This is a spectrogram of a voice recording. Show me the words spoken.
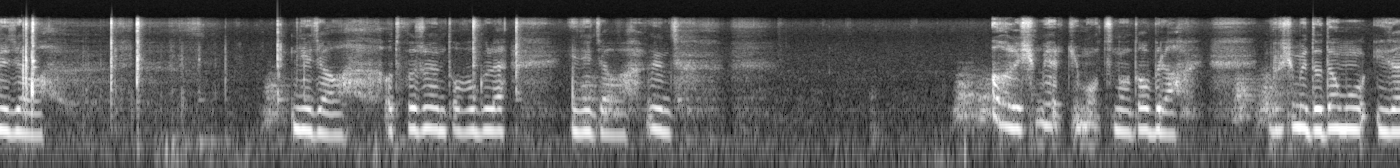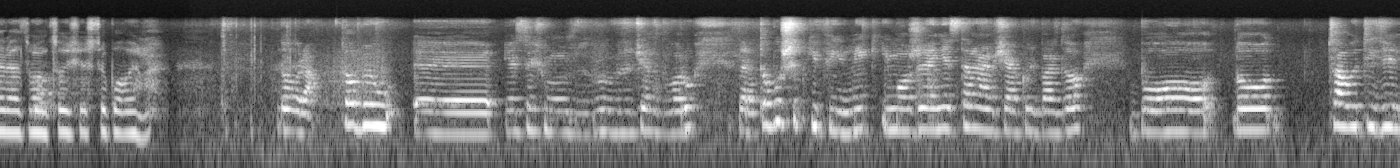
Nie działa. Nie działa. Otworzyłem to w ogóle i nie działa, więc... Ale śmierdzi mocno, dobra. Wrócimy do domu i zaraz wam coś jeszcze powiem. Dobra, to był... e, jesteśmy już z- wróciłem z dworu. Dobra, to był szybki filmik i może nie starałem się jakoś bardzo, bo no, cały tydzień,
